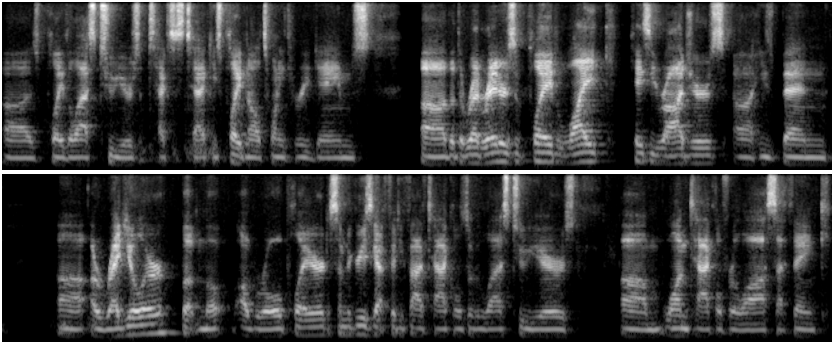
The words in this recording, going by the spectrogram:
uh, has played the last two years at Texas Tech. He's played in all 23 games uh, that the Red Raiders have played. Like Casey Rogers, uh, he's been uh, a regular, but mo- a role player to some degree. He's got 55 tackles over the last two years, um, one tackle for loss, I think.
